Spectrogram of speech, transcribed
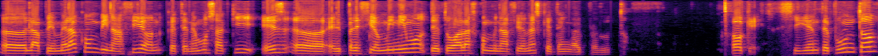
eh, la primera combinación que tenemos aquí es el precio mínimo de todas las combinaciones que tenga el producto. Ok, siguiente punto.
